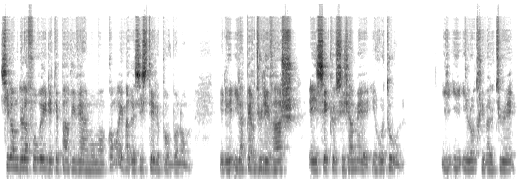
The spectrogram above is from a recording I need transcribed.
Si l'homme de la forêt n'était pas arrivé à un moment, comment il va résister, le pauvre bonhomme? Il, a perdu les vaches et il sait que si jamais il retourne, l'autre il va le tuer.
